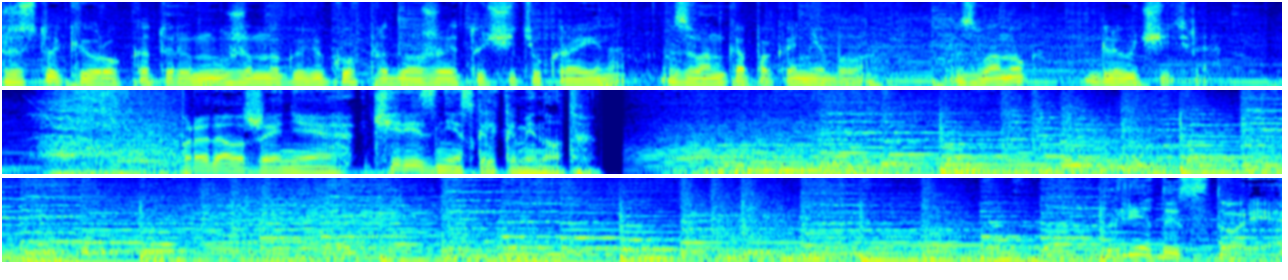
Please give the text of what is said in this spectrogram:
Жестокий урок, который уже много веков продолжает учить Украина. Звонка пока не было. Звонок для учителя. Продолжение через несколько минут. Предыстория.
